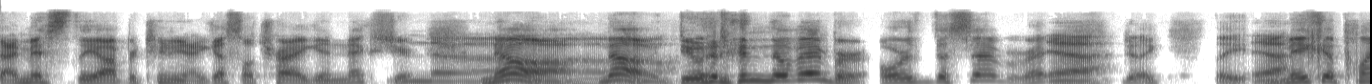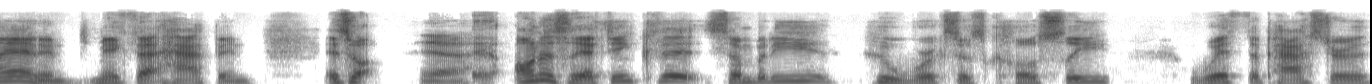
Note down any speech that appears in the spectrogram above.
I missed the opportunity. I guess I'll try again next year. No. No, no, do it in November or December, right? Yeah. like, like Yeah. make a plan and make that happen. And so Yeah. uh, honestly, I think that somebody who works as closely with the pastor,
